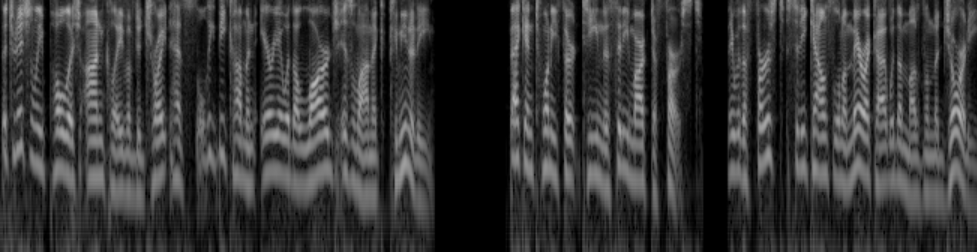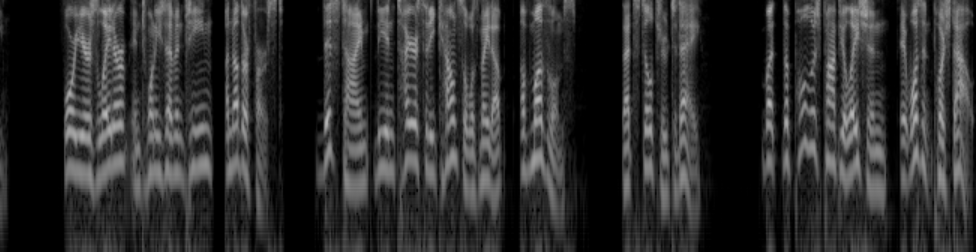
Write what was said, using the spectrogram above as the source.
The traditionally Polish enclave of Detroit has slowly become an area with a large Islamic community. Back in 2013, the city marked a first. They were the first city council in America with a Muslim majority. Four years later, in 2017, another first. This time, the entire city council was made up of Muslims. That's still true today. But the Polish population, it wasn't pushed out.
